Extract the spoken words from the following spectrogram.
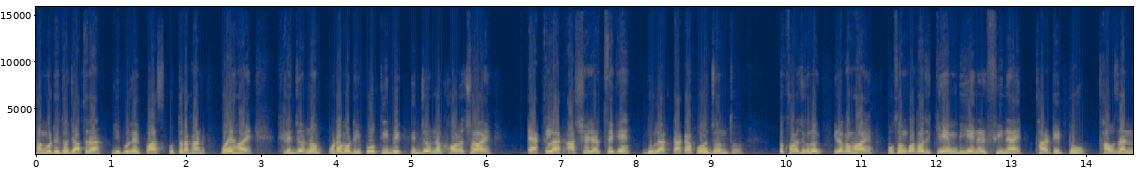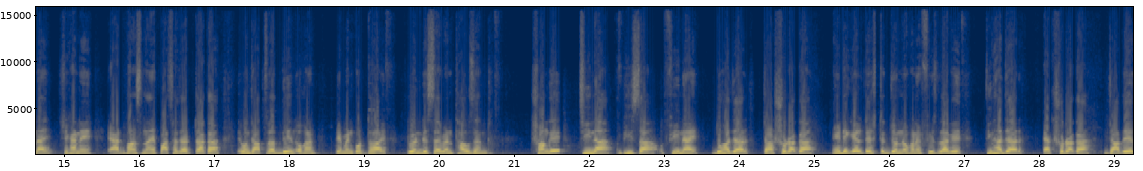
সংগঠিত যাত্রা লিপুলেক পাস উত্তরাখণ্ড হয়ে হয়, সেটির জন্য মোটামুটি প্রতি ব্যক্তির জন্য খরচ হয় এক লাখ আশি হাজার থেকে দু লাখ টাকা পর্যন্ত। তো খরচগুলো কীরকম হয়? প্রথম কথা হচ্ছে কেএম ভিএন এর ফি নেয় থার্টি টু থাউজেন্ড নেয়, সেখানে অ্যাডভান্স নেয় পাঁচ হাজার টাকা এবং যাত্রার দিন ওখানে পেমেন্ট করতে হয় টোয়েন্টি সেভেন থাউজেন্ড সঙ্গে চীনা ভিসা ফি নেয় দু হাজার চারশো টাকা মেডিকেল টেস্টের জন্য ওখানে ফিস লাগে তিন হাজার একশো টাকা, যাদের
